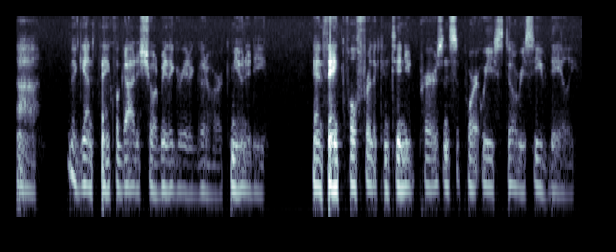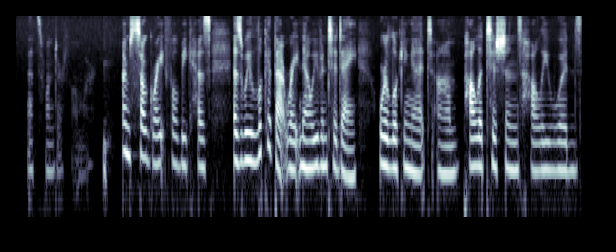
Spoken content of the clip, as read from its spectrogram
uh, again, thankful God has showed me the greater good of our community, and thankful for the continued prayers and support we still receive daily. That's wonderful, Mark. I'm so grateful because as we look at that right now, even today, we're looking at um, politicians, Hollywood's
